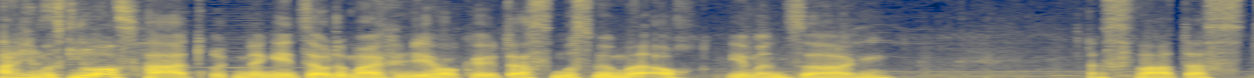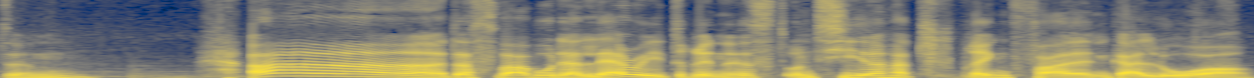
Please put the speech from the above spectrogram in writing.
Ach, ich muss nur auf H drücken, dann geht es automatisch in die Hocke. Das muss mir mal auch jemand sagen. Was war das denn? Ah, das war, wo der Larry drin ist und hier hat Sprengfallen galore.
